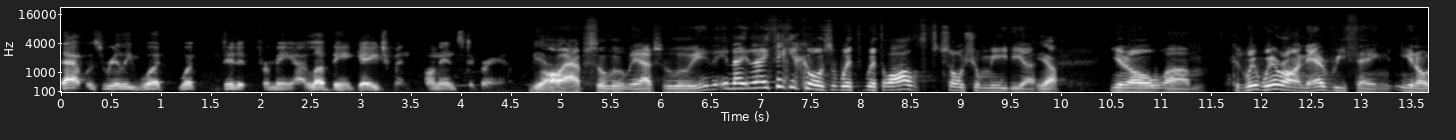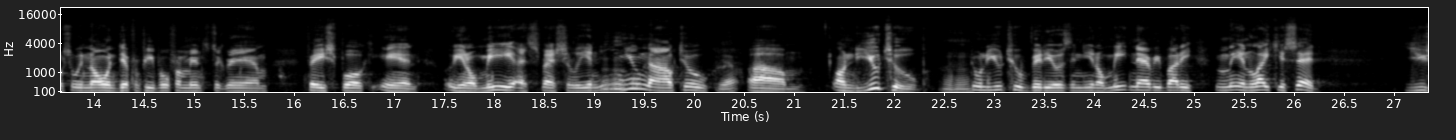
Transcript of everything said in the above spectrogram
that was really what, what did it for me. I love the engagement on Instagram. Yeah. Oh, absolutely, absolutely, and, and, I, and I think it goes with with all social media. yeah. You know, um, because we're we're on everything. You know, so we're knowing different people from Instagram, Facebook, and you know me especially, and mm-hmm. you now too. Yeah. Um, on YouTube, mm-hmm. doing YouTube videos, and you know, meeting everybody, and, and like you said, you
